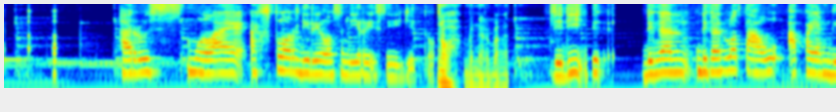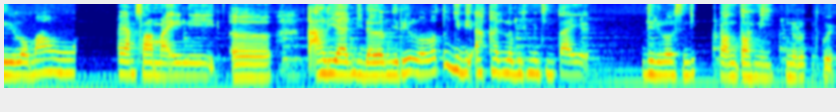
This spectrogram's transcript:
eh, harus mulai explore diri lo sendiri sih gitu. wah bener banget. Jadi de- dengan dengan lo tahu apa yang diri lo mau, apa yang selama ini eh, keahlian di dalam diri lo, lo tuh jadi akan lebih mencintai diri lo sendiri. Contoh nih menurut gue,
